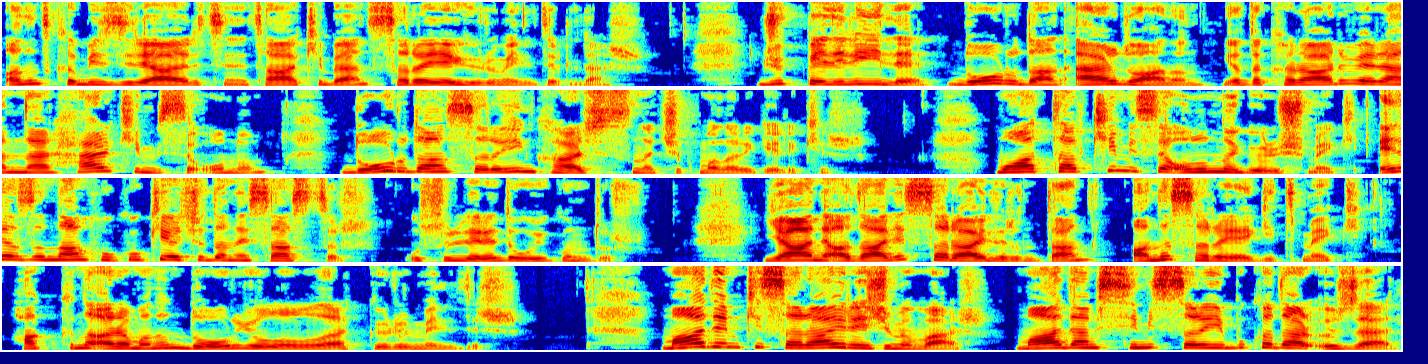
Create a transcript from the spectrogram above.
Anıtkabir ziyaretini takiben saraya yürümelidirler. Cübbeleriyle doğrudan Erdoğan'ın ya da kararı verenler her kim ise onun doğrudan sarayın karşısına çıkmaları gerekir. Muhatap kim ise onunla görüşmek en azından hukuki açıdan esastır, usullere de uygundur. Yani adalet saraylarından ana saraya gitmek, hakkını aramanın doğru yolu olarak görülmelidir. Madem ki saray rejimi var, madem Simit Sarayı bu kadar özel,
